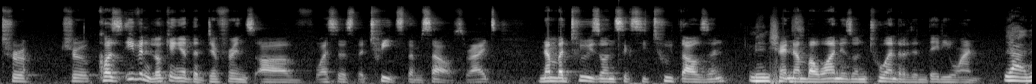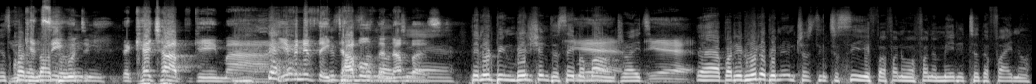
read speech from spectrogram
True, true. Because even looking at the difference of what's this, the tweets themselves, right? Number two is on sixty-two thousand, and number one is on two hundred and thirty-one. Yeah, that's You quite a can lot see what already. the catch-up game. Uh, even if they doubled the lot, numbers, yeah. they're not being mentioned the same Yeah, amount, right? Yeah. Yeah, but it would have been interesting to see if Bafana Bafana made it to the final.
